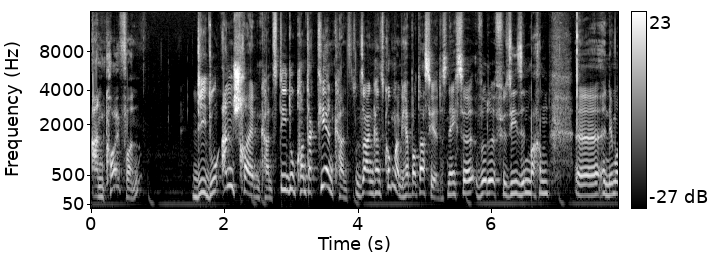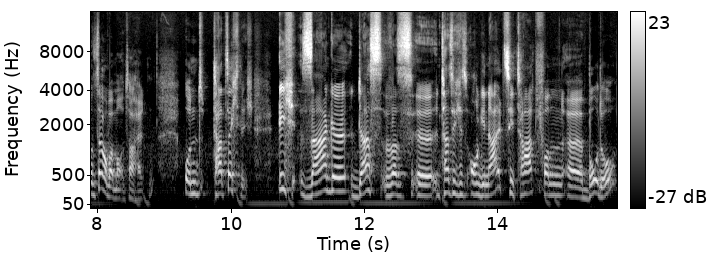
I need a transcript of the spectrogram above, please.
an Käufern, die du anschreiben kannst, die du kontaktieren kannst und sagen kannst, guck mal, ich habe auch das hier. Das nächste würde für Sie Sinn machen, äh, indem wir uns darüber mal unterhalten. Und tatsächlich, ich sage das, was äh, tatsächlich das Originalzitat von äh, Bodo,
